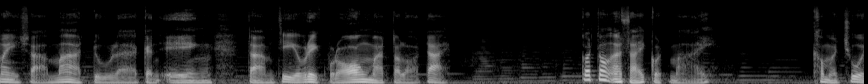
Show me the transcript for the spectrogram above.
ไม่สามารถดูแลกันเอง ตามที่เรียกร้องมาตลอดได้ ก็ต้องอาศัยกฎหมาย เข้ามาช่วย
